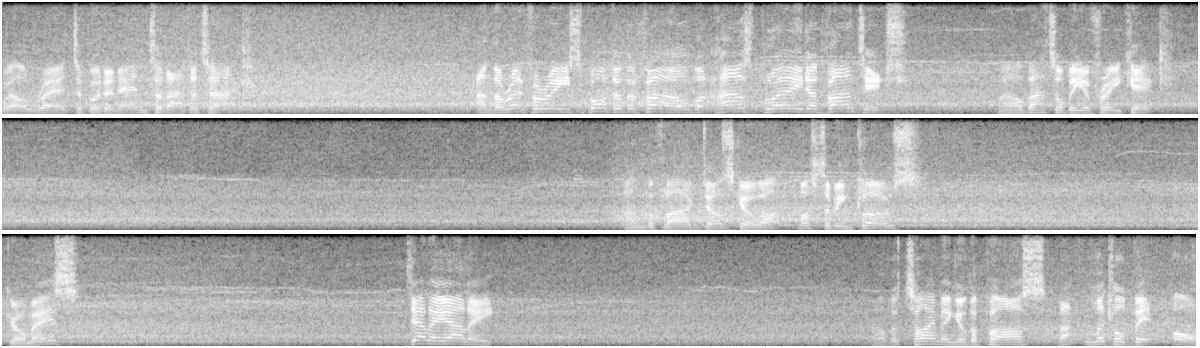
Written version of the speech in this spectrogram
Well read to put an end to that attack. And the referee spotted the foul, but has played advantage. Well, that'll be a free kick. And the flag does go up. Must have been close. Gomez. Dele Alli. The timing of the pass, that little bit off.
